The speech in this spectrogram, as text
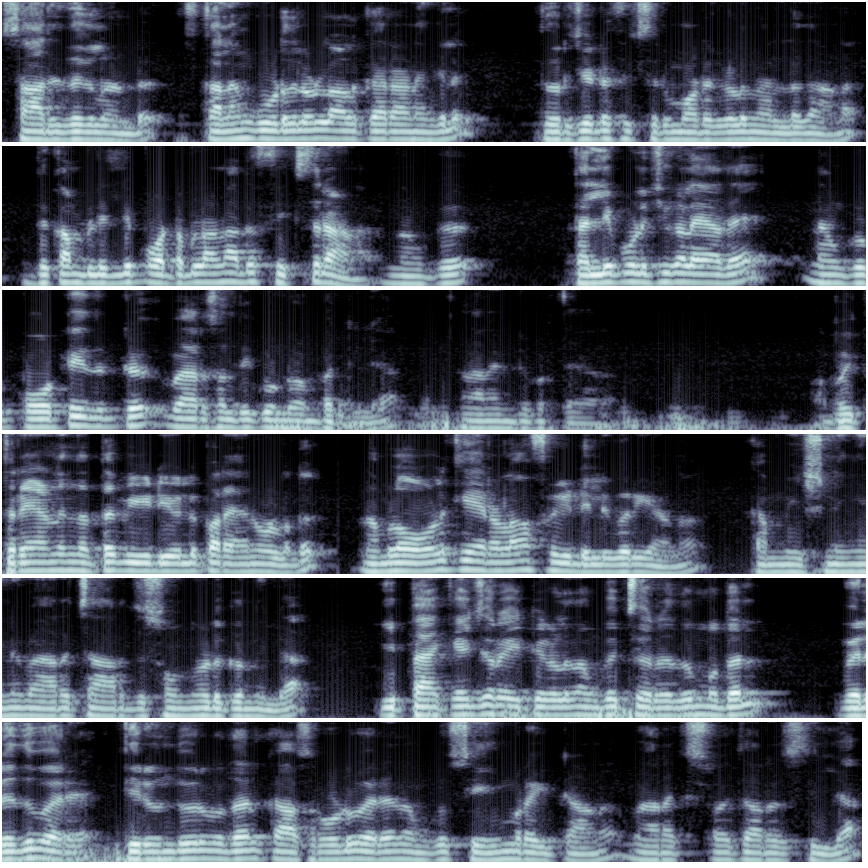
സാധ്യതകളുണ്ട്. സ്ഥലം കൂടുതലുള്ള ആൾക്കാരാണെങ്കിൽ തീർച്ചയായിട്ടും ഫിക്സഡ് മോഡലുകൾ നല്ലതാണ്. ഇത് കംപ്ലീറ്റ്ലി പോർട്ടബിൾ ആണ് അത് ഫിക്സഡ് ആണ്. നമുക്ക് തല്ലി പൊളിച്ച് കളയാതെ നമുക്ക് പോർട്ട് ചെയ്തിട്ട് വേറെ സ്ഥലത്തേക്ക് കൊണ്ടുപോകാൻ പറ്റില്ല. അതാണ് എന്റെ പ്രത്യേകത. അപ്പോൾ ഇത്രയാണ് ഇന്നത്തെ വീഡിയോയിൽ പറയാനുള്ളത്. നമ്മൾ ഓൾ കേരള ഫ്രീ ഡെലിവറിയാണ് കമ്മീഷനിങ്ങിന് വേറെ ചാർജസ് ഒന്നും എടുക്കുന്നില്ല. ഈ പാക്കേജ് റേറ്റുകൾ നമുക്ക് ചെറുത് മുതൽ വലുത് വരെ തിരുവനന്തപുരം മുതൽ കാസർഗോഡ് വരെ നമുക്ക് സെയിം റേറ്റ് ആണ്. വേറെ എക്സ്ട്രാ ചാർജസ് ഇല്ല.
